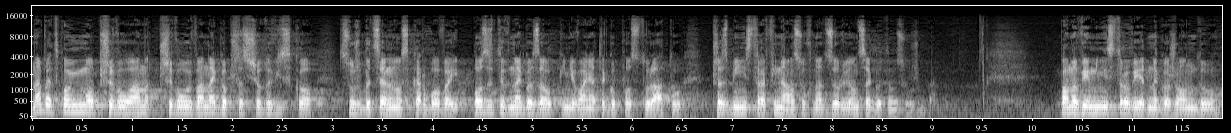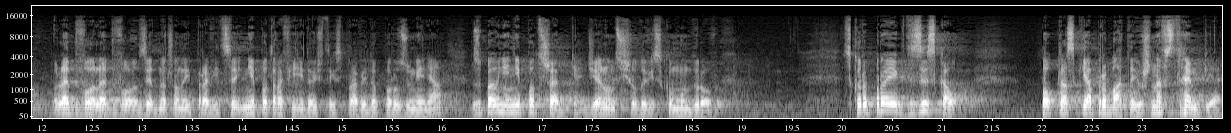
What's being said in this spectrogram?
Nawet pomimo przywoływanego przez środowisko Służby Celno-Skarbowej pozytywnego zaopiniowania tego postulatu przez ministra finansów nadzorującego tę służbę. Panowie ministrowie jednego rządu, ledwo, ledwo Zjednoczonej Prawicy, nie potrafili dojść w tej sprawie do porozumienia, zupełnie niepotrzebnie dzieląc środowisko mundurowych. Skoro projekt zyskał poklask i aprobatę już na wstępie,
